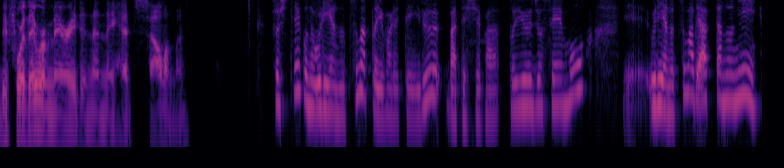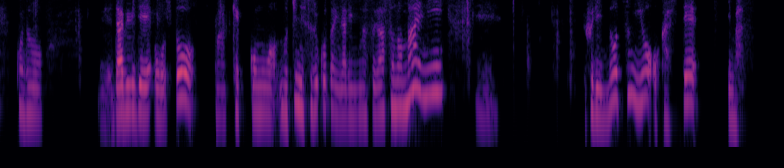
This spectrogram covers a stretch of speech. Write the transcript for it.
before they were married, and then they had Solomon. そしてこのウリアの妻と言われているバテシェバという女性も、えー、ウリアの妻であったのにこのダビデ王と、まあ、結婚を後にすることになりますがその前に、えー、不倫の罪を犯しています。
